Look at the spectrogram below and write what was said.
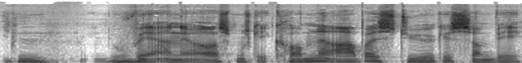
i den nuværende og også måske kommende arbejdsstyrke, som vil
